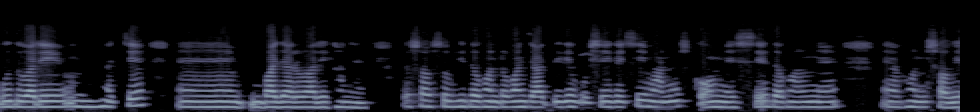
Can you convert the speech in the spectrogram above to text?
বুধবারে হচ্ছে বাজার বার এখানে। তো সব সবজি দোকান টোকান চারদিকে বসে গেছে মানুষ কম এসছে দোকানে। এখন সবে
